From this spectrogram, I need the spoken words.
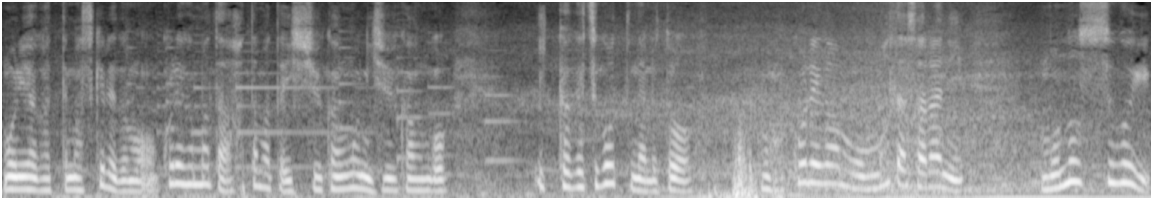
盛り上がってますけれどもこれがまたはたまた1週間後2週間後1ヶ月後ってなるともうこれがもうまたさらにものすごい、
